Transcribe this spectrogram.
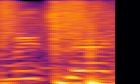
Let me tell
